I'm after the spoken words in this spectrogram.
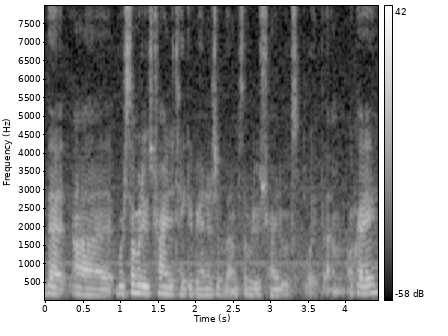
that uh, where somebody was trying to take advantage of them somebody was trying to exploit them okay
